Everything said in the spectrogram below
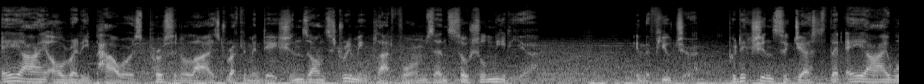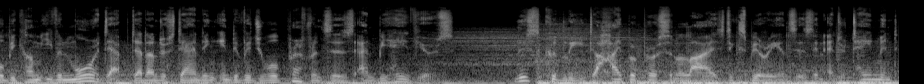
AI already powers personalized recommendations on streaming platforms and social media. In the future, predictions suggest that AI will become even more adept at understanding individual preferences and behaviors. This could lead to hyper-personalized experiences in entertainment,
